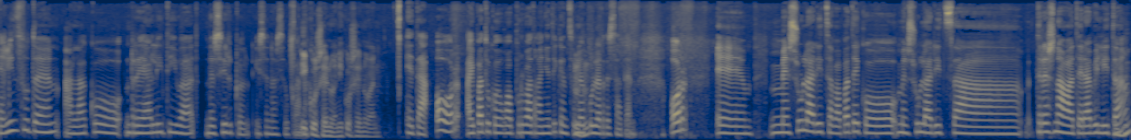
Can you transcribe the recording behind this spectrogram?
egin zuten alako reality bat, The Circle izena zeukana. Ikusi nuen, ikusi nuen. Eta hor, aipatuko dugu apur bat gainetik entzulek Mhm. uler dezaten. Hor, e, mesularitza, bapateko mesularitza tresna bat erabilita, Mhm.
